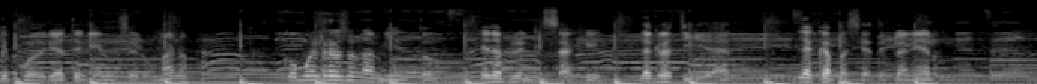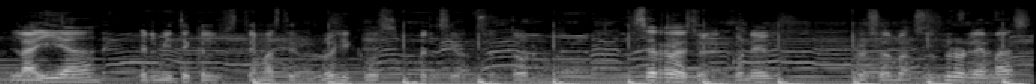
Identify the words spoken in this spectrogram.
que podría tener un ser humano, como el razonamiento, el aprendizaje, la creatividad y la capacidad de planear. La IA permite que los sistemas tecnológicos perciban su entorno, se relacionen con él, resuelvan sus problemas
